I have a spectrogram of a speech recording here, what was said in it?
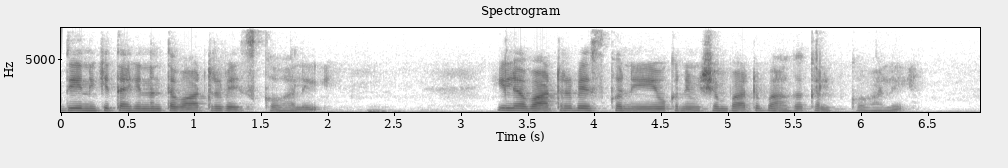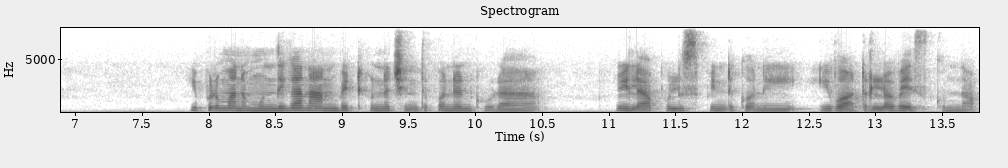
దీనికి తగినంత వాటర్ వేసుకోవాలి. ఇలా వాటర్ వేసుకొని ఒక నిమిషం పాటు బాగా కలుపుకోవాలి. ఇప్పుడు మనం ముందుగా నానబెట్టుకున్న చింతపండును కూడా ఇలా పులుసు పిండుకొని ఈ వాటర్లో వేసుకుందాం.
